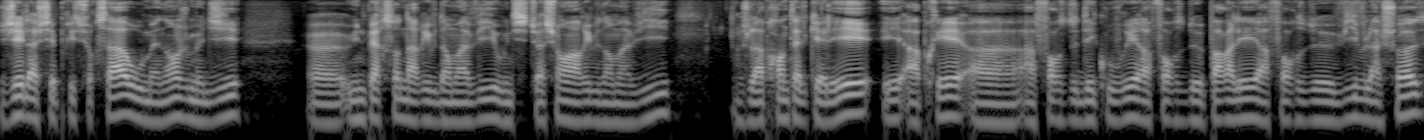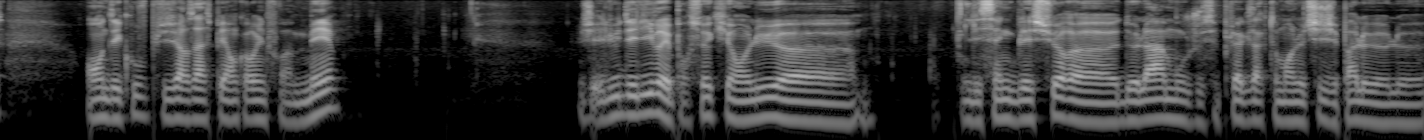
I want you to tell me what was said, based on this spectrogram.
J'ai lâché prise sur ça, où maintenant je me dis, euh, une personne arrive dans ma vie ou une situation arrive dans ma vie, je la prends telle qu'elle est, et après, euh, à force de découvrir, à force de parler, à force de vivre la chose, on découvre plusieurs aspects encore une fois. Mais j'ai lu des livres, et pour ceux qui ont lu euh, Les 5 blessures euh, de l'âme, ou je sais plus exactement le titre, j'ai pas le.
